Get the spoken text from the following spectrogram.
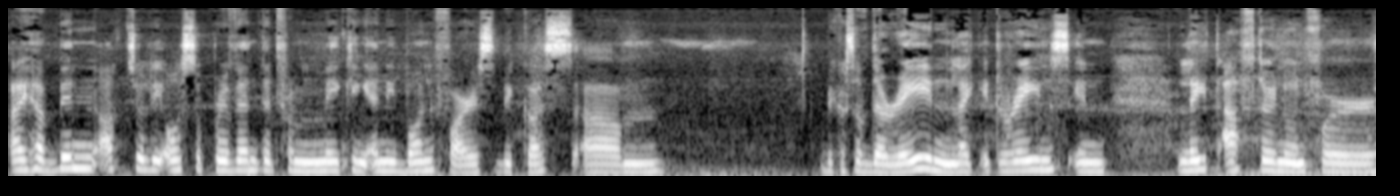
I have been actually also prevented from making any bonfires because um, because of the rain. Like it rains in late afternoon for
